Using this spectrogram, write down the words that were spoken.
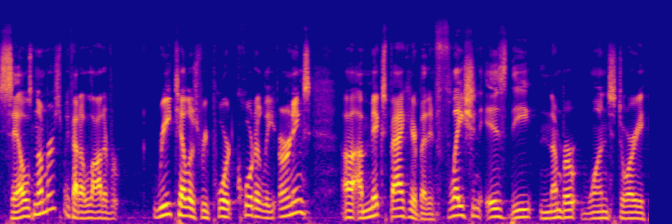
sales numbers, we've had a lot of retailers report quarterly earnings. Uh, a mixed bag here, but inflation is the number one story.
